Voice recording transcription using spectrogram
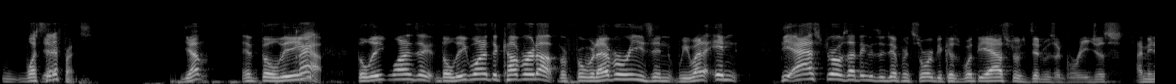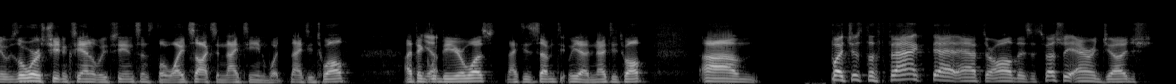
what's the difference? Yep. If the league Crap. the league wanted to the league wanted to cover it up, but for whatever reason, we went in the Astros, I think, is a different story because what the Astros did was egregious. I mean, it was the worst cheating scandal we've seen since the White Sox in 19 what 1912, I think yep. the year was 1917. Yeah, 1912. Um, but just the fact that after all this, especially Aaron Judge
